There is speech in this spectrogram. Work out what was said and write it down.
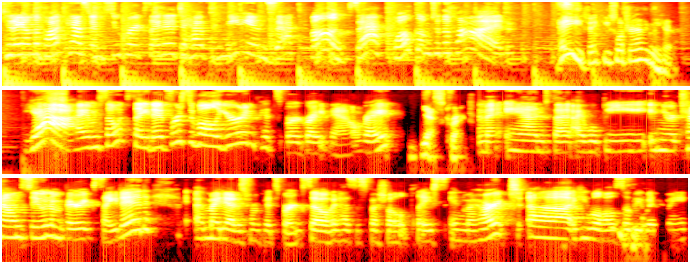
Today on the podcast, I'm super excited to have comedian Zach Funk. Zach, welcome to the pod. Hey, thank you so much for having me here. Yeah, I'm so excited. First of all, you're in Pittsburgh right now, right? Yes, correct. Um, and that I will be in your town soon. I'm very excited. Uh, my dad is from Pittsburgh, so it has a special place in my heart. Uh, he will also be with me.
